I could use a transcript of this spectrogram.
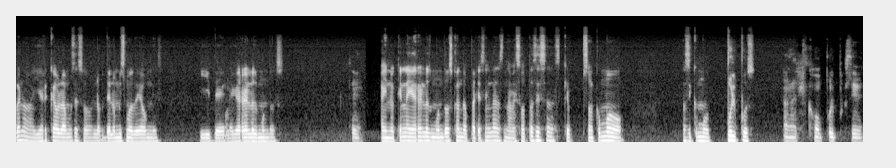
bueno, ayer que hablamos eso, de lo mismo de ovnis y de la guerra de los mundos. Sí. Ahí no que en la guerra de los mundos cuando aparecen las navesotas esas que son como, así como pulpos. Ah, como pulpos, sí.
